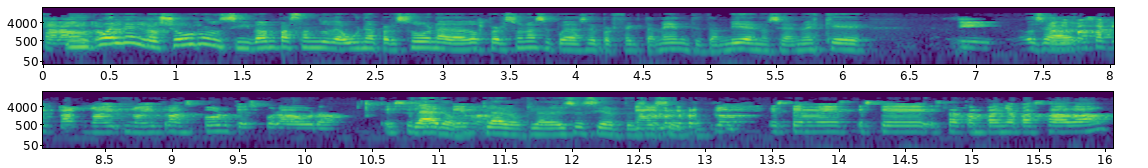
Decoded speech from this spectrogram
Igual en los showrooms, si van pasando de a una persona, de a dos personas, se puede hacer perfectamente también. O sea, no es que. Sí, O sea- lo que pasa que claro, no hay, no hay transportes por ahora. Ese Claro, es el tema. claro, claro, eso es cierto. Claro, es porque por ejemplo, este mes, este, esta campaña pasada,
